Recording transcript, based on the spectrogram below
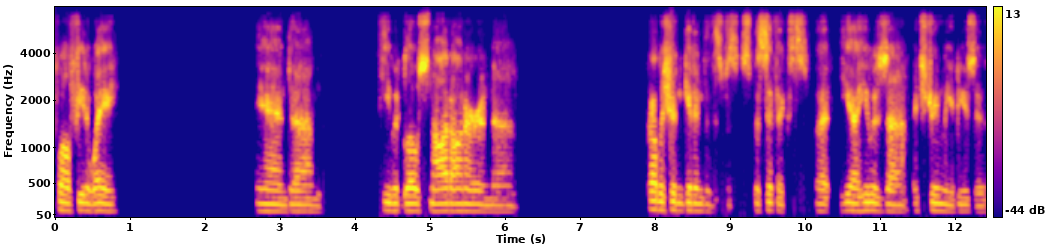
12 feet away. And um, he would blow snot on her and uh, probably shouldn't get into the sp- specifics, but yeah, he was uh, extremely abusive.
